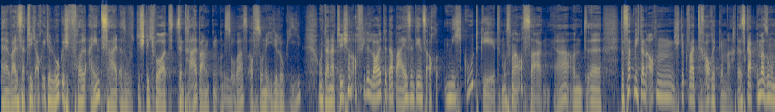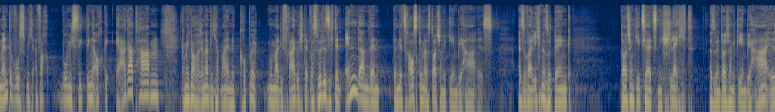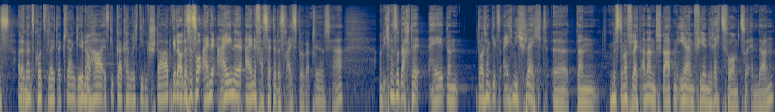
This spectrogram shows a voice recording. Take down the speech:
äh, weil es natürlich auch ideologisch voll einzahlt, also Stichwort Zentralbanken und mhm. sowas, auf so eine Ideologie. Und da natürlich schon auch viele Leute dabei sind, denen es auch nicht gut geht, muss man auch sagen. Ja, und äh, das hat mich dann auch ein Stück weit traurig gemacht. Also es gab immer so Momente, wo es mich einfach, wo mich die Dinge auch geärgert haben. Ich kann mich noch erinnern, ich habe mal in eine Gruppe nur mal die Frage gestellt, was würde sich denn ändern, wenn, wenn jetzt rauskäme, dass Deutschland eine GmbH ist? Also weil ich mir so denke, Deutschland geht's ja jetzt nicht schlecht also wenn Deutschland eine GmbH ist. Also ganz kurz vielleicht erklären, GmbH, genau. es gibt gar keinen richtigen Staat. Genau, das ist so eine, eine, eine Facette des Reichsbürgertums, ja. ja. Und ich mir so dachte, hey, dann Deutschland geht es eigentlich nicht schlecht. Äh, dann müsste man vielleicht anderen Staaten eher empfehlen, die Rechtsform zu ändern.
